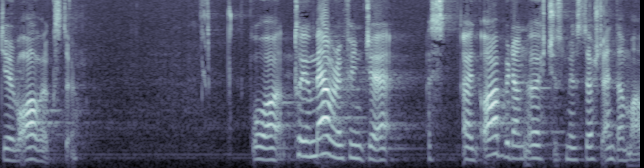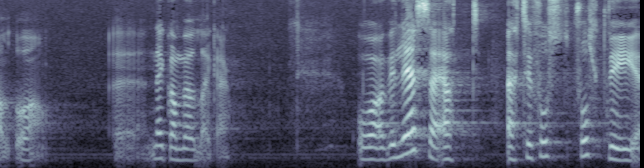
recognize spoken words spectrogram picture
gjør avvøkster. Og tog jo med hvordan finner en avbyrden øke som er størst enda mal og eh, negva mølleger. Og vi leser at att det fullt fullt vi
